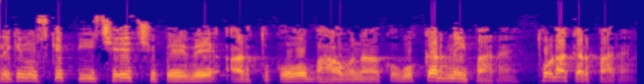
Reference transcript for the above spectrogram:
लेकिन उसके पीछे छुपे हुए अर्थ को, भावना को वो कर नहीं पा रहा है, थोड़ा कर पा रहा है।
